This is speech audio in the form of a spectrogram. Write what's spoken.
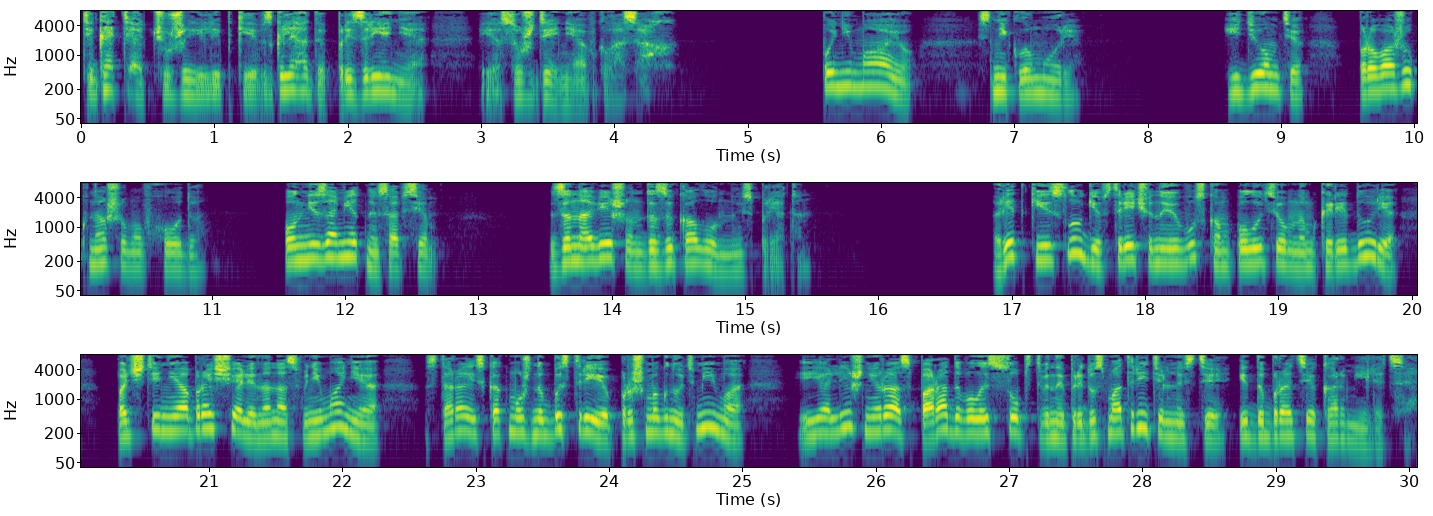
Тяготят чужие липкие взгляды, презрение и осуждение в глазах. «Понимаю», — сникло море. «Идемте, провожу к нашему входу. Он незаметный совсем. Занавешен да за колонной спрятан». Редкие слуги, встреченные в узком полутемном коридоре, почти не обращали на нас внимания, стараясь как можно быстрее прошмыгнуть мимо, и я лишний раз порадовалась собственной предусмотрительности и доброте кормилицы.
